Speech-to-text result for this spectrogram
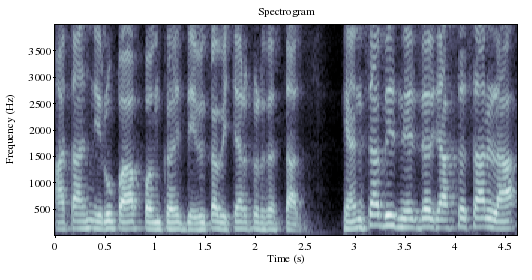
आता निरुपा पंकज देविका विचार करत असतात. ह्यांचा बिझनेस जर जास्त चालला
